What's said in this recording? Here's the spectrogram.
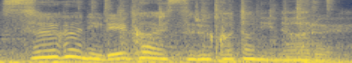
すぐに理解することになる。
